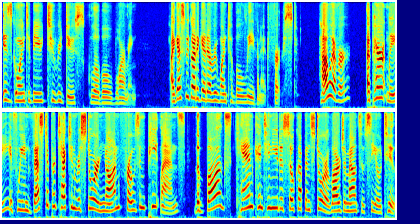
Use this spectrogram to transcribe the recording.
is going to be to reduce global warming. I guess we got to get everyone to believe in it first. However, Apparently, if we invest to protect and restore non-frozen peatlands, the bogs can continue to soak up and store large amounts of CO2.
